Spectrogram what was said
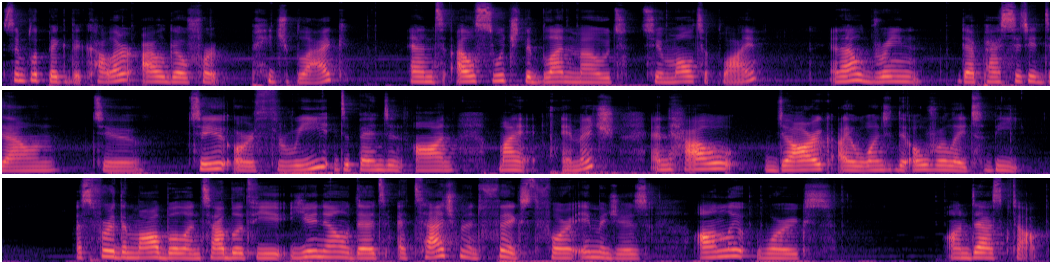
Simply pick the color, I'll go for pitch black and I'll switch the blend mode to multiply and I'll bring the opacity down to 2 or 3 depending on my image and how dark I want the overlay to be. As for the mobile and tablet view, you know that attachment fixed for images only works on desktop.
